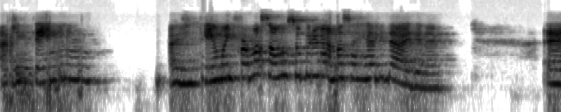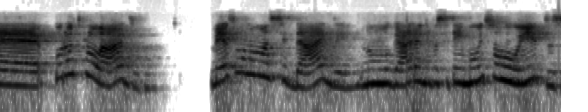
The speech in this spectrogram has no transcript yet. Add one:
a gente tem a gente tem uma informação sobre a nossa realidade, né? É, por outro lado, mesmo numa cidade, num lugar onde você tem muitos ruídos,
